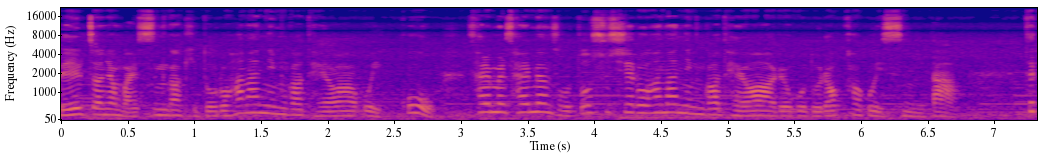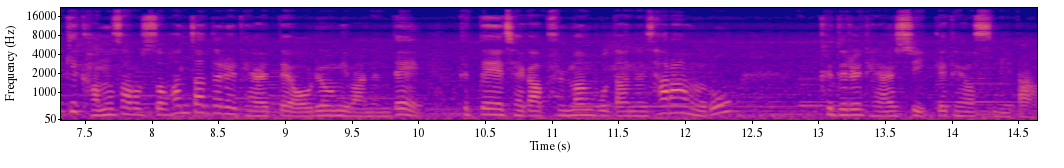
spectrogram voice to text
매일 저녁 말씀과 기도로 하나님과 대화하고 있고 삶을 살면서도 수시로 하나님과 대화하려고 노력하고 있습니다. 특히 간호사로서 환자들을 대할 때 어려움이 많은데 그때 제가 불만보다는 사랑으로 그들을 대할 수 있게 되었습니다.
